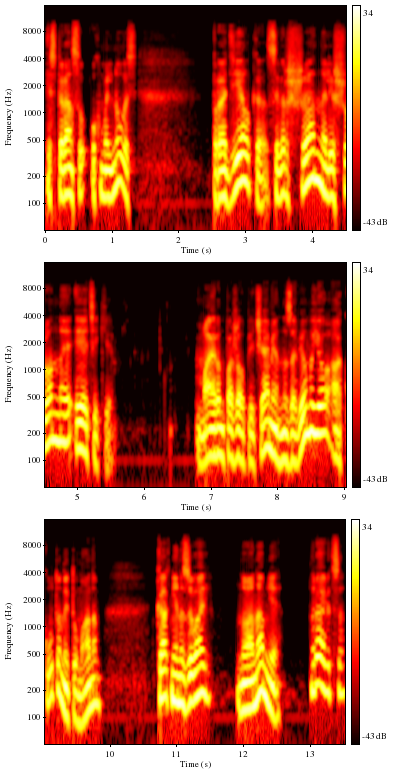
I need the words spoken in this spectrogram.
Эсперанса ухмыльнулась. Проделка, совершенно лишенная этики. Майрон пожал плечами. Назовем ее окутанной туманом. Как ни называй, но она мне нравится.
